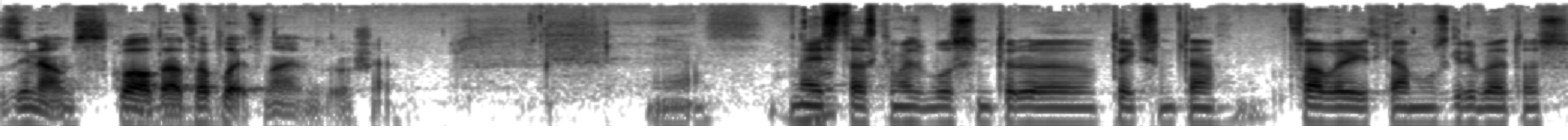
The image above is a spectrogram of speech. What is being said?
zināms kvalitātes apliecinājums droši vien. Jā. Neizstāsta, ka mēs būsim tur, eh, teiksim, tā favorīti, kā mums gribētos.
